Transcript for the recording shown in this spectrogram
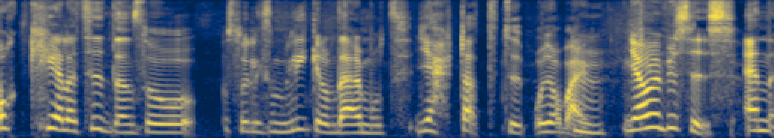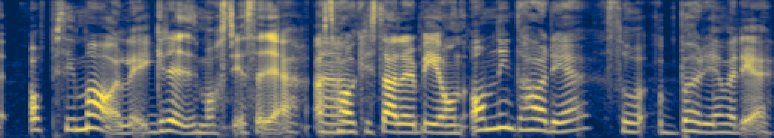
Mm. Och hela tiden så, så liksom ligger de där mot hjärtat typ, och jobbar. Mm. Ja, men precis. En optimal grej måste jag säga. Att Ja. ha kristaller i bhn. Om ni inte har det så börja med det.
